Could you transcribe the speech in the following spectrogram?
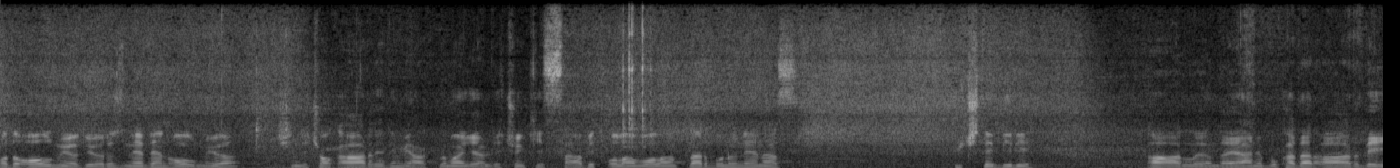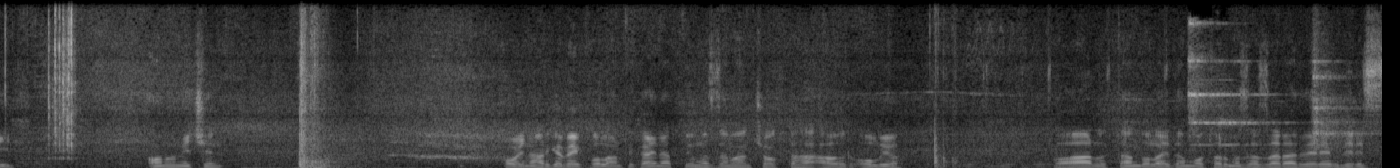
O da olmuyor diyoruz. Neden olmuyor? Şimdi çok ağır dedim ya aklıma geldi. Çünkü sabit olan volantlar bunun en az üçte biri ağırlığında. Yani bu kadar ağır değil. Onun için oynar göbek volantı kaynattığımız zaman çok daha ağır oluyor. O ağırlıktan dolayı da motorumuza zarar verebiliriz.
